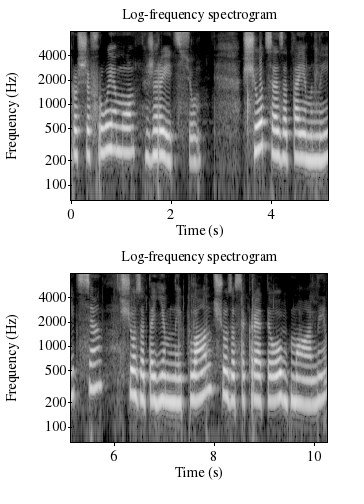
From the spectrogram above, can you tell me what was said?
розшифруємо жрицю. Що це за таємниця? Що за таємний план, що за секрети обмани?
